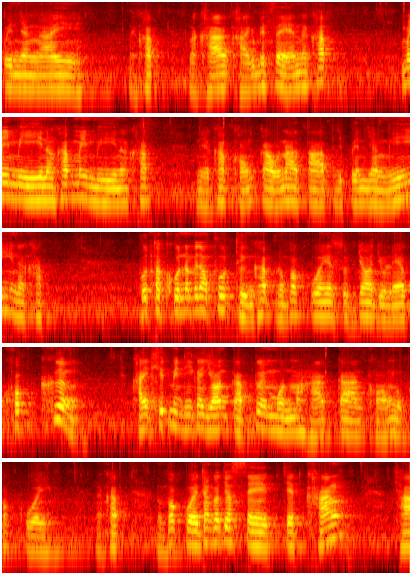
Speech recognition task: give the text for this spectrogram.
เป็นยังไงนะครับ ราคาขายกันเป็นแสนนะครับ ไม่มีนะครับไม่มีนะครับเนี่ยครับของเก่าหน้าตาจะเป็นอย่างนี้นะครับ พุทธคุณนั้นไม่ต้องพูดถึงครับหลวงพ่อกลวยสุดยอดอยู่แล้ว ครบเครื่องใครคิดไม่ดีก็ย้อนกลับด้วยมนต์มหาการของหลวงพ่อกลวยนะครับหลวงพ่อกลวยท่านก็จะเสกเจ็ดครั้ง เช้า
